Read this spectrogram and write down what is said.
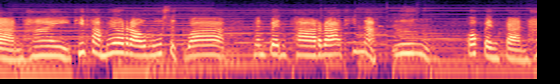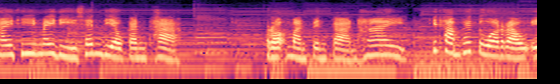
การให้ที่ทำให้เรารู้สึกว่า มันเป็นภาระที่หนักอึ้ง ก็เป็นการให้ที่ไม่ดีเช่นเดียวกันค่ะ เพราะมันเป็นการให้ที่ทำให้ตัวเราเอ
